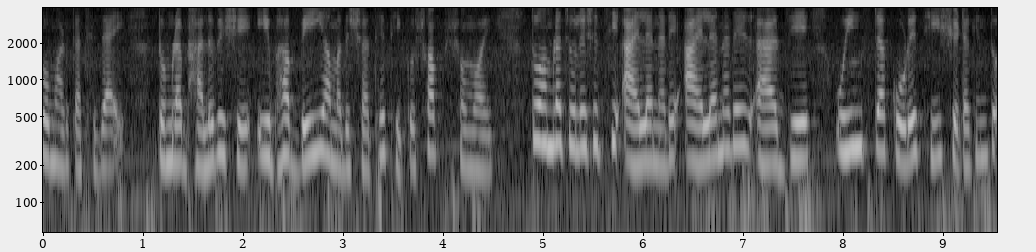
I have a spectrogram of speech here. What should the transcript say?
তোমার কাছে যাই। তোমরা ভালোবেসে এভাবেই আমাদের সাথে থেকো সব সময়। তো আমরা চলে এসেছি আইলাইনারে আইলাইনারের যে উইংসটা করেছি, সেটা কিন্তু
